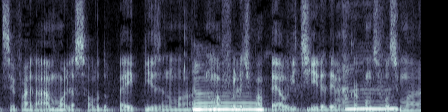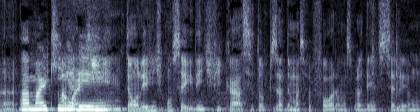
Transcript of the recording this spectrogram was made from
Você vai lá, molha a sola do pé e pisa numa, ah. numa folha de papel e tira. Daí vai ficar ah. como se ah. fosse uma. A marquinha, a marquinha. Ali. Então ali a gente consegue identificar se a tua pisada é mais para fora, mais para dentro, se ela é um.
